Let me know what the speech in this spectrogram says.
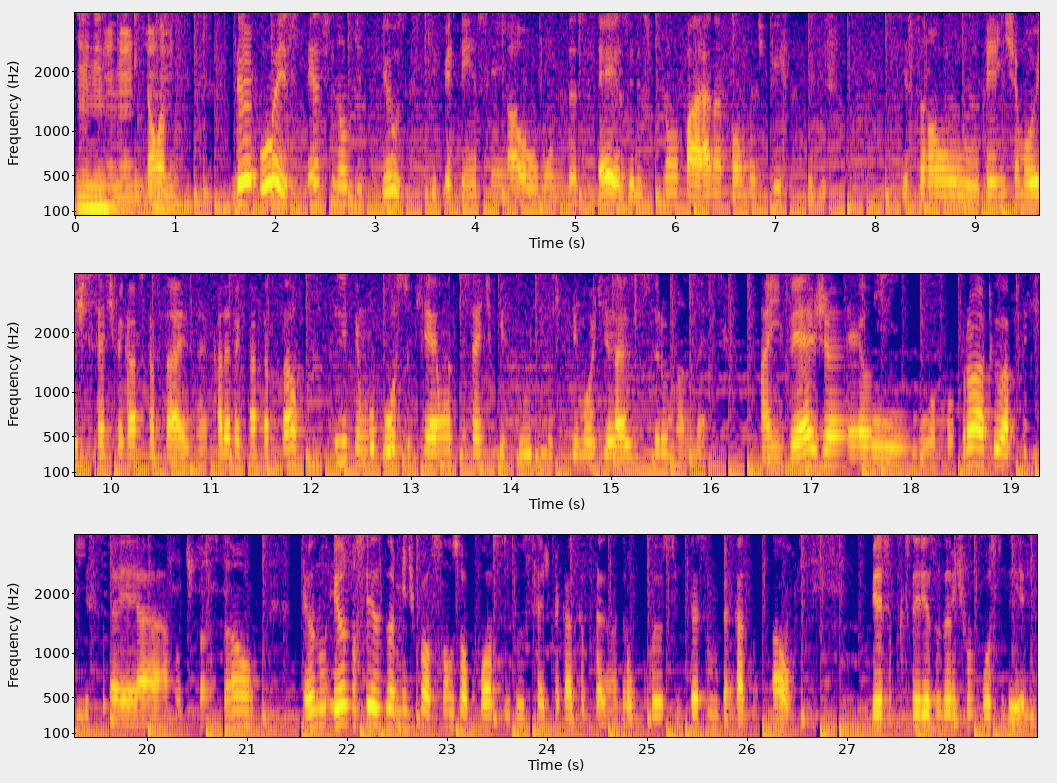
Uhum. Então, assim, depois, esse nome de deuses que pertencem ao mundo das ideias, eles vão parar na forma de virtudes, que são o que a gente chama hoje de sete pecados capitais. Né? Cada pecado capital ele tem um oposto que é uma das sete virtudes primordiais do ser humano. Né? A inveja é o, o amor próprio, a preguiça é a, a motivação. Eu não, eu não sei exatamente quais são os opostos dos sete pecados capitais, mas é uma coisa assim, pensa no pecado capital, pensa que seria exatamente o oposto dele,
